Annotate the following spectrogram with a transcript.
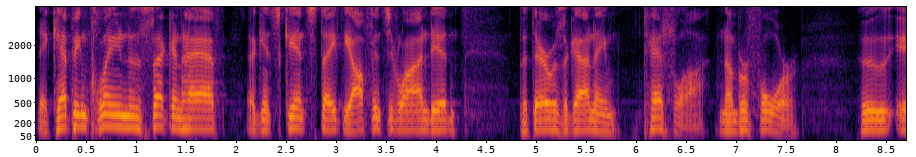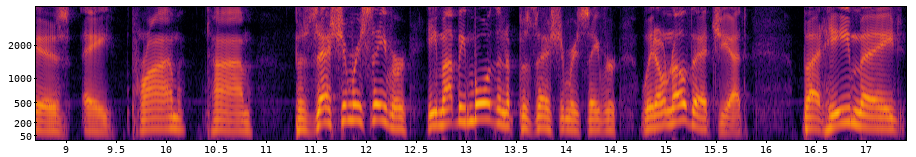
They kept him clean in the second half against Kent State. The offensive line did. But there was a guy named TeSlaa, number four, who is a prime time possession receiver. He might be more than a possession receiver. We don't know that yet. But he made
